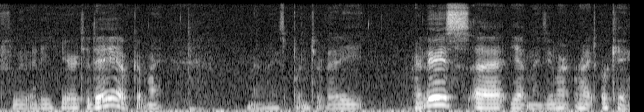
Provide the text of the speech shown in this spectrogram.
fluidy here today. I've got my, my pointer very, loose. Uh, yeah, my zoomer. Right, okay.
